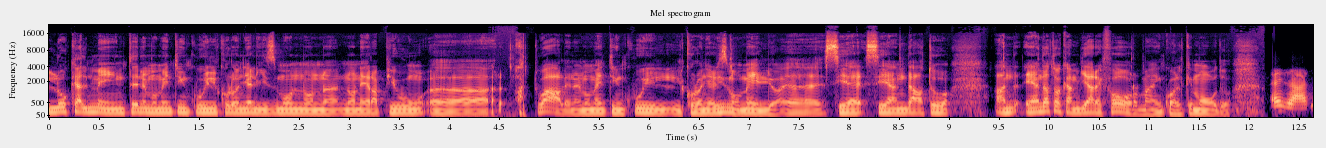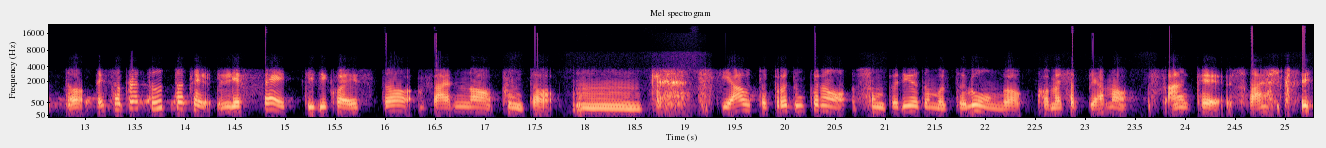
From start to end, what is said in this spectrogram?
localmente nel momento in cui il colonialismo non, non era più uh, attuale, nel momento in cui il colonialismo, o meglio, eh, si, è, si è, andato, and- è, andato, a cambiare forma in qualche modo. Esatto, e soprattutto che gli effetti di questo vanno appunto... Mh, mm, si autoproducono su un periodo molto lungo, come sappiamo anche su altri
